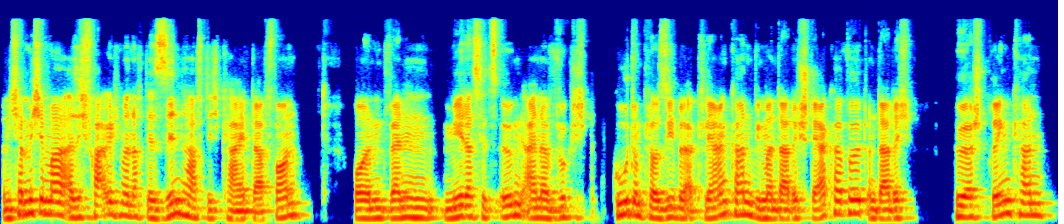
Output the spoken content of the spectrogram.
Und ich habe mich immer, also ich frage mich mal nach der Sinnhaftigkeit davon. Und wenn mir das jetzt irgendeiner wirklich gut und plausibel erklären kann, wie man dadurch stärker wird und dadurch höher springen kann,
